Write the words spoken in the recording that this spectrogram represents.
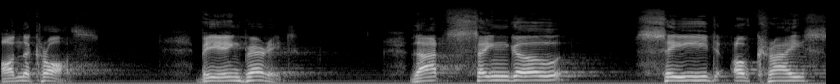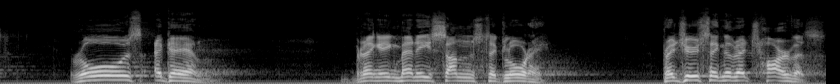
on the cross, being buried, that single seed of Christ rose again, bringing many sons to glory, producing the rich harvest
